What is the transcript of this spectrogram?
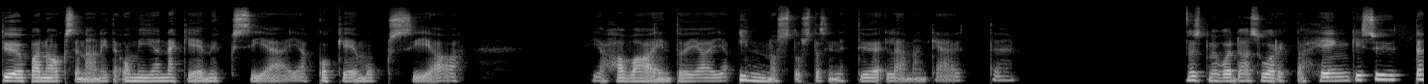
työpanoksena niitä omia näkemyksiä ja kokemuksia ja havaintoja ja innostusta sinne työelämän käyttöön. No sitten me voidaan suorittaa henkisyyttä,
